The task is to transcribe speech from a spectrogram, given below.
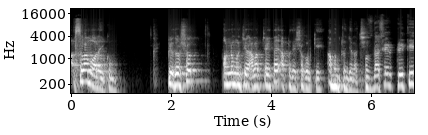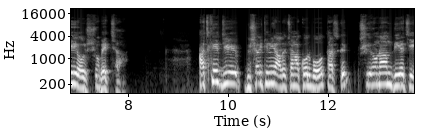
আসসালামু আলাইকুম। প্রিয় দর্শক, অন্য মঞ্চের আলাপ চাইতায় আপনাদের সকলকে আমন্ত্রণ জানাচ্ছি। দাসের প্রীতি ও শুভেচ্ছা। আজকে যে বিষয়টি নিয়ে আলোচনা করব, তার শিরোনাম দিয়েছি,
